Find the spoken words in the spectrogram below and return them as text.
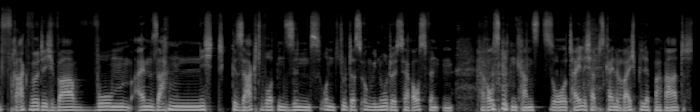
fragwürdig war, wo einem Sachen nicht gesagt worden sind und du das irgendwie nur durchs Herausfinden herauskriegen kannst. So Teile, ich habe jetzt keine Ja. Beispiele parat,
